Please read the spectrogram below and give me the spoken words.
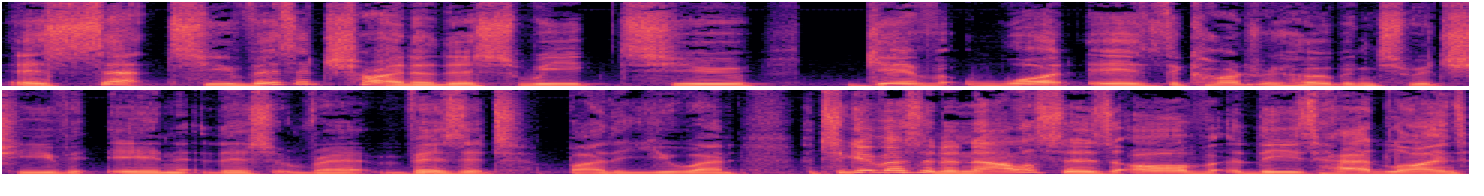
is set to visit China this week to give what is the country hoping to achieve in this rare visit by the UN. To give us an analysis of these headlines,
